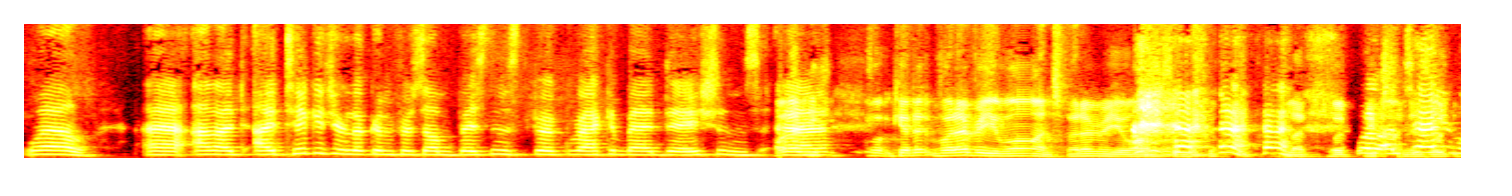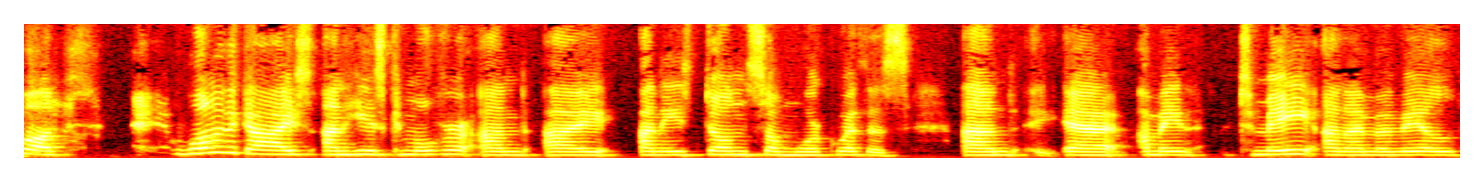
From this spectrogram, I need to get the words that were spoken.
Well, uh, and I, I take it you're looking for some business book recommendations. Whatever, uh, get it, whatever you want, whatever you want. like, well, I'll tell you what. One of the guys, and he has come over, and I, and he's done some work with us. And uh, I mean, to me, and I'm a real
